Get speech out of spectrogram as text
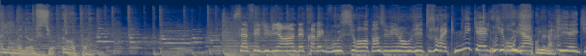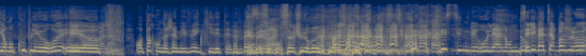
Anne Romanoff sur Europe Ça fait du bien d'être avec vous sur Europe 1 ce 8 janvier, toujours avec Mickaël qui Oui, regarde, on est là. qui est, qui est en couple et heureux. Oui, et bon, bah, euh, voilà. en part qu'on n'a jamais vu avec qui il était. Eh ben, c'est c'est vrai. pour ça que je suis heureux. Christine Béroulé Alando Célibataire, bonjour.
